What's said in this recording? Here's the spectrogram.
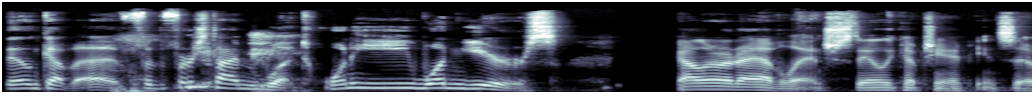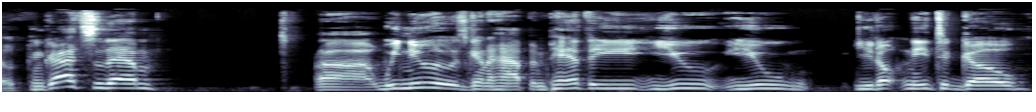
Stanley Cup uh, for the first time in what 21 years. Colorado Avalanche, Stanley Cup champion. So congrats to them. Uh, we knew it was going to happen. Panther, you, you you you don't need to go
